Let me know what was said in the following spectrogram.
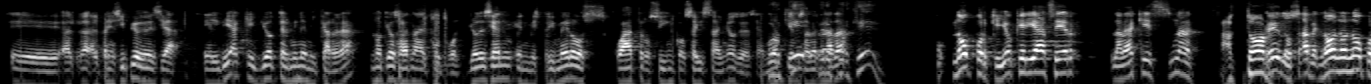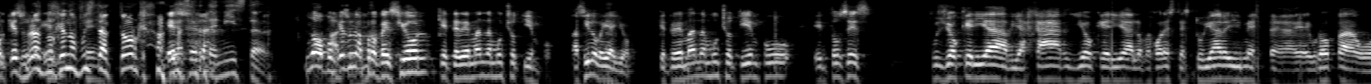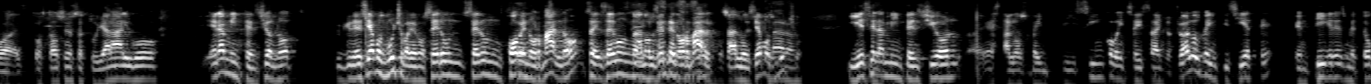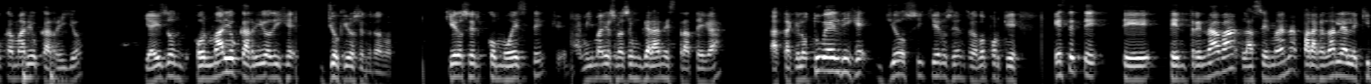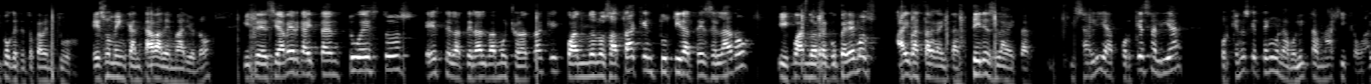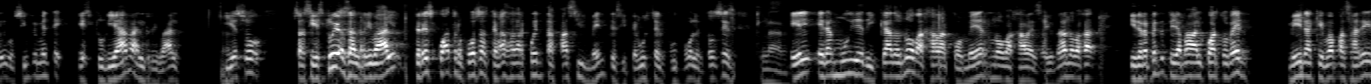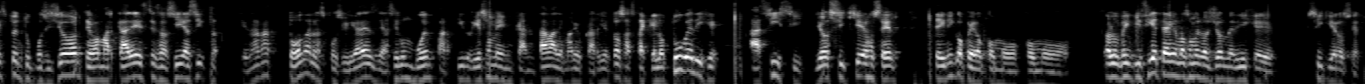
eh, al, al principio yo decía, el día que yo termine mi carrera, no quiero saber nada de fútbol. Yo decía en, en mis primeros cuatro, cinco, seis años, yo decía, no ¿Por quiero qué? saber ¿Pero nada. por qué? No, porque yo quería ser, la verdad que es una... Actor. Ustedes lo saben. No, no, no, porque es... ¿Por qué no fuiste actor? Es- ser tenista. No, porque Ah, es una tenista. profesión que te demanda mucho tiempo. Así lo veía yo, que te demanda mucho tiempo. Entonces, pues yo quería viajar, yo quería a lo mejor este, estudiar, irme a Europa o a Estados Unidos a estudiar algo. Era mi intención, ¿no? Decíamos mucho, Mariano, ser un, ser un joven normal, ¿no? Ser, un Sí, adolescente sí, sí, normal. O sea, lo decíamos Claro. mucho. Y esa era mi intención hasta los 25, 26 años. Yo a los 27, en Tigres, me toca Mario Carrillo. Y ahí es donde, con Mario Carrillo dije, yo quiero ser entrenador. Quiero ser como este, que a mí Mario se me hace un gran estratega. Hasta que lo tuve él, dije, yo sí quiero ser entrenador porque este te, te, te entrenaba la semana para ganarle al equipo que te tocaba en turno. Eso me encantaba de Mario, ¿no? Y te decía, a ver, Gaitán, tú estos, este lateral va mucho al ataque. Cuando nos ataquen, tú tírate ese lado y cuando recuperemos, ahí va a estar Gaitán, tírese la Gaitán. Y salía. ¿Por qué salía? Porque no es que tenga una bolita mágica o algo, simplemente estudiaba al rival. Y eso, o sea, si estudias al rival, tres, cuatro cosas te vas a dar cuenta fácilmente si te gusta el fútbol. Entonces, Claro. él era muy dedicado, no bajaba a comer, no bajaba a desayunar, no bajaba. Y de repente te llamaba al cuarto, ven, mira que va a pasar esto en tu posición, te va a marcar este, es así, así. Te daba todas las posibilidades de hacer un buen partido y eso me encantaba de Mario Carrillo. Entonces, hasta que lo tuve, dije, así sí, yo sí quiero ser técnico, pero como, como a los 27 años más o menos yo me dije, sí quiero ser.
